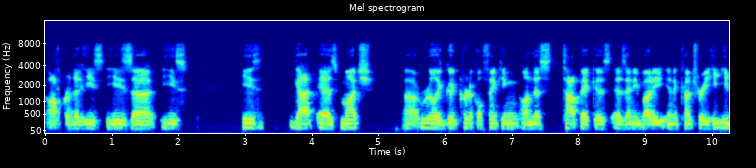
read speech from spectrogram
offer that he's, he's, uh, he's, he's got as much uh, really good critical thinking on this topic as, as anybody in the country. He, he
